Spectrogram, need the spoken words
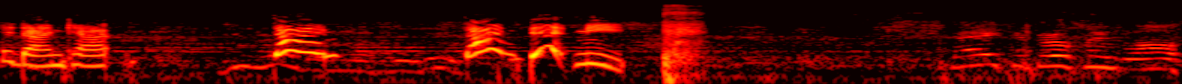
Hey, Dime Cat. Dime! Dime bit me! Hey, your girlfriend's lost.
